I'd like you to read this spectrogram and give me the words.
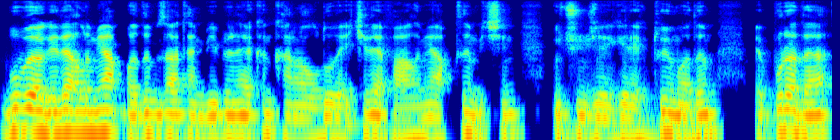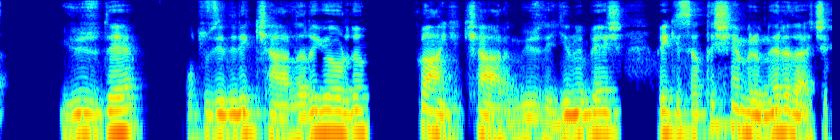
bu bölgede alım yapmadım. Zaten birbirine yakın kanal olduğu ve iki defa alım yaptığım için üçüncüye gerek duymadım. Ve burada %37'lik karları gördüm. Şu anki karım %25. Peki satış emrim nerede açık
